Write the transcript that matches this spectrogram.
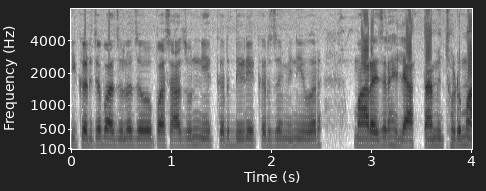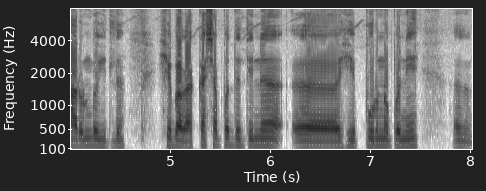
इकडच्या बाजूला जवळपास अजून एकर दीड एकर जमिनीवर मारायचं राहिले आता आम्ही थोडं मारून बघितलं. हे बघा कशा पद्धतीनं अं, हे पूर्णपणे अं,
